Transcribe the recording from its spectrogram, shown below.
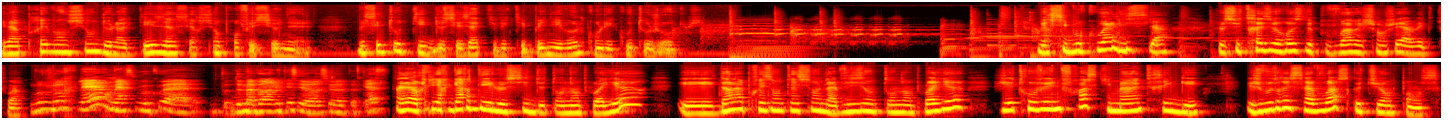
est la prévention de la désinsertion professionnelle, mais c'est au titre de ses activités bénévoles qu'on l'écoute aujourd'hui. Merci beaucoup Alicia. Je suis très heureuse de pouvoir échanger avec toi. Bonjour Claire, merci beaucoup à- de m'avoir invité sur, sur le podcast. Alors, j'ai regardé le site de ton employeur et dans la présentation de la vision de ton employeur, j'ai trouvé une phrase qui m'a intriguée. Et je voudrais savoir ce que tu en penses.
